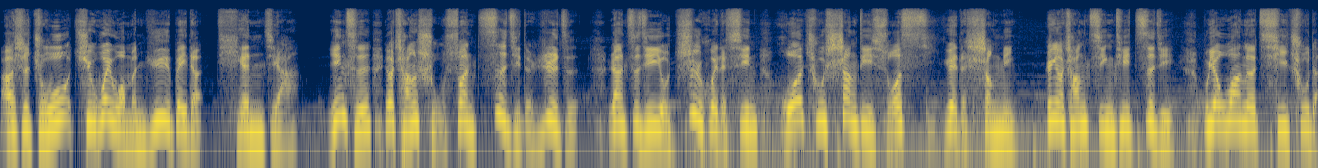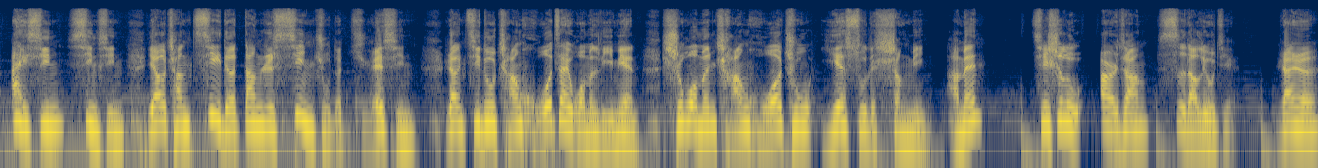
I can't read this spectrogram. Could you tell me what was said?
而是主去为我们预备的天家。因此，要常数算自己的日子，让自己有智慧的心，活出上帝所喜悦的生命；更要常警惕自己，不要忘了起初的爱心、信心，也要常记得当日信主的决心，让基督常活在我们里面，使我们常活出耶稣的生命。阿门。启示录二章四到六节。然而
